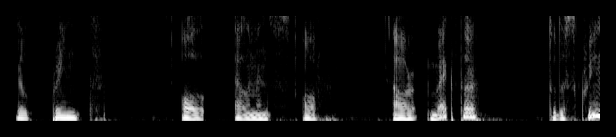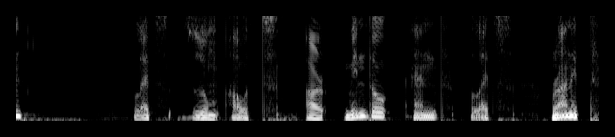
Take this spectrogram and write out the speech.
We'll print all elements of our vector to the screen. Let's zoom out our window and let's run it.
